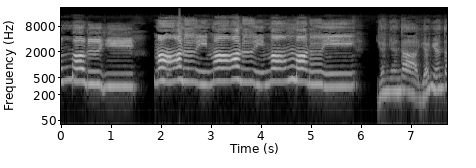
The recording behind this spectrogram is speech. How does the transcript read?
ん丸い，丸い丸いまん丸い。圆圆的圆圆的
